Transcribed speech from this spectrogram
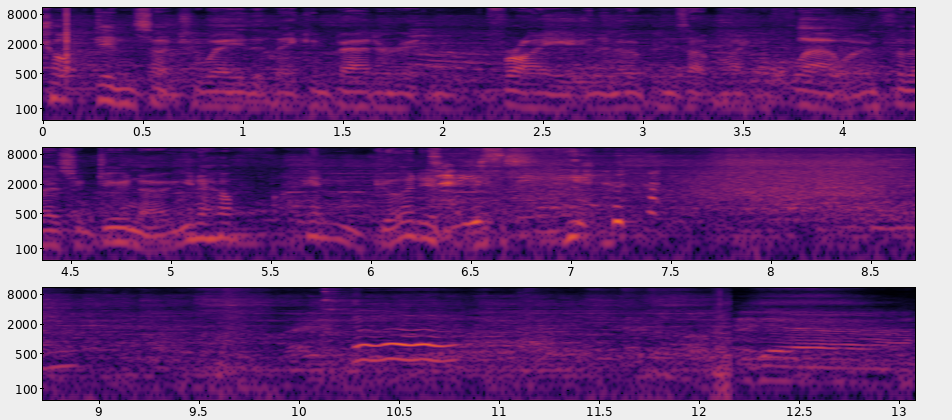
chopped in such a way that they can batter it and fry it and it opens up like a flower. And for those who do know, you know how fucking good it is. Yeah,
